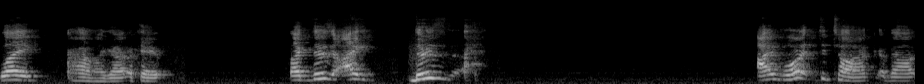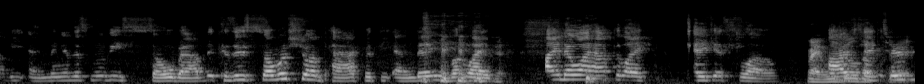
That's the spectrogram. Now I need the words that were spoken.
like oh my god. Okay. Like there's I there's I want to talk about the ending of this movie so badly because there's so much to unpack with the ending, but like I know I have to like take it slow. right, we'll I build up take, to there's,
